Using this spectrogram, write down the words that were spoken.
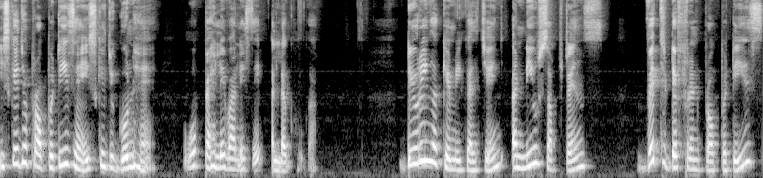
इसके जो प्रॉपर्टीज़ हैं, इसके जो गुण हैं वो पहले वाले से अलग होगा। During a chemical change a new substance with different properties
